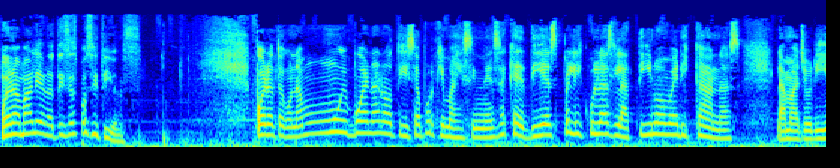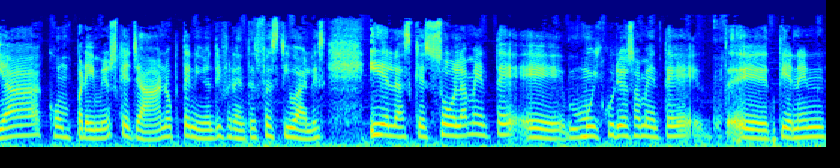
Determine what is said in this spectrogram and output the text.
Bueno, Amalia, noticias positivas. Bueno, tengo una muy buena noticia porque imagínense que 10 películas latinoamericanas, la mayoría con premios que ya han obtenido en diferentes festivales y de las que solamente, eh, muy curiosamente, eh, tienen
